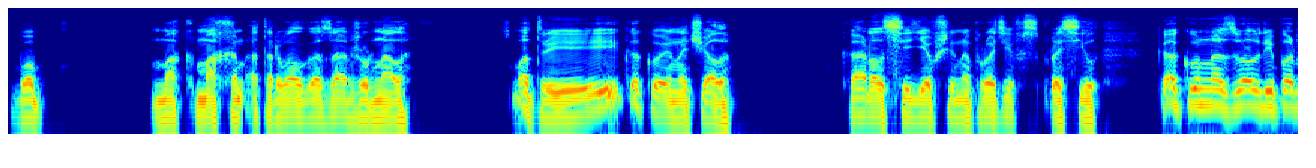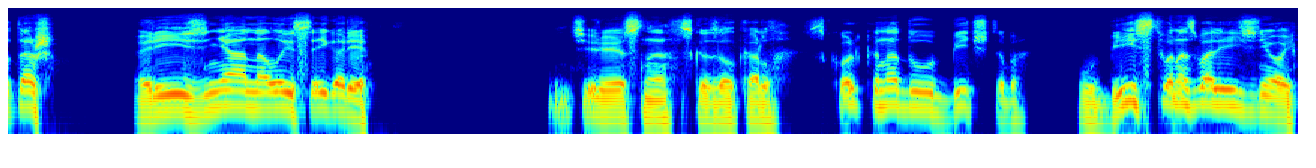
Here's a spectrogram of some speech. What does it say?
Боб Макмахан оторвал глаза от журнала. — Смотри, какое начало. Карл, сидевший напротив, спросил, как он назвал репортаж «Резня на Лысой горе». — Интересно, — сказал Карл, — сколько надо убить, чтобы убийство назвали резнёй?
